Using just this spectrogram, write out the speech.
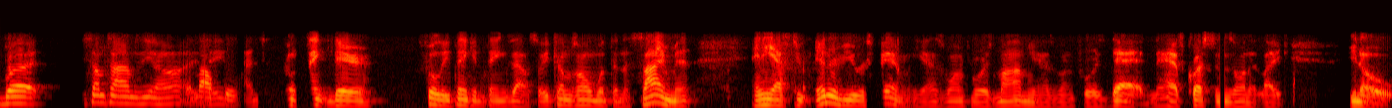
but sometimes you know they. I just don't think they're fully thinking things out. So he comes home with an assignment, and he has to interview his family. He has one for his mom, he has one for his dad, and it has questions on it like, you know,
